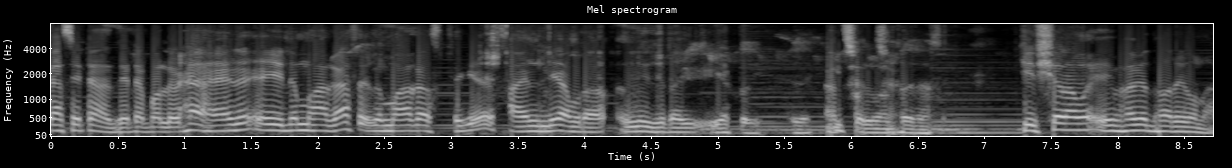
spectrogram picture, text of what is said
গাছ এটা যেটা বলে হ্যাঁ হ্যাঁ এই যে মা গাছ মা গাছ থেকে ফাইনালি আমরা নিজেরাই ইয়ে করি। কি আচ্ছা, আচ্ছা। ধরে আছে কিসের আম এইভাবে ধরেও না।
